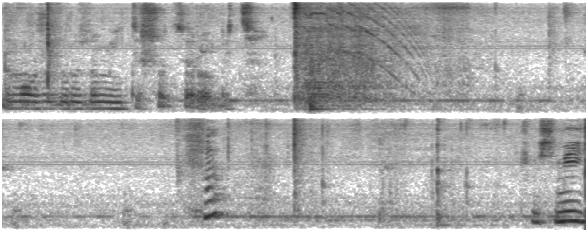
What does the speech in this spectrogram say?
Не можу зрозуміти, що це робиться. Хм. Щось мій.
